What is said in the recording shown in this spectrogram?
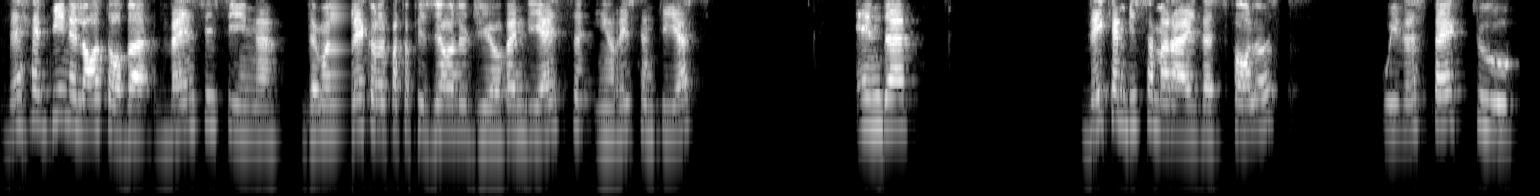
there have been a lot of uh, advances in uh, the molecular pathophysiology of MDS in recent years. And uh, they can be summarized as follows. With respect to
